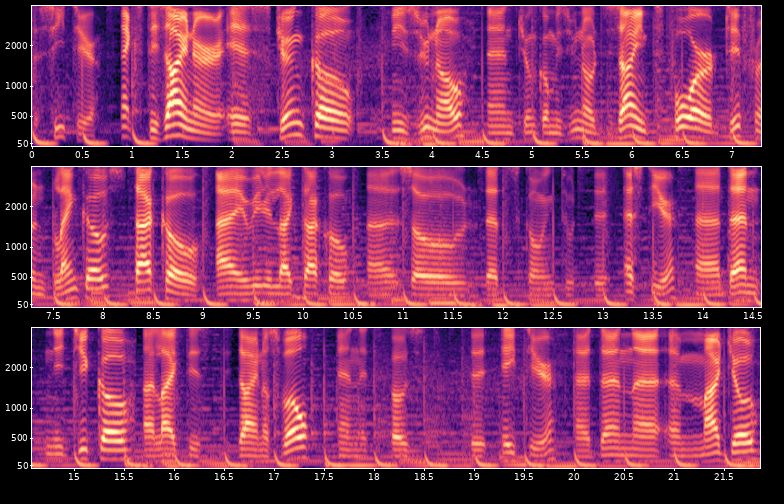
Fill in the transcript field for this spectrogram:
the C tier. Next designer is Junko Mizuno and Junko Mizuno designed four different blankos. Taco, I really like Taco, uh, so that's going to the S tier. Uh, then Nijiko, I like this design as well and it goes to the A tier. Uh, then uh, uh Majo,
